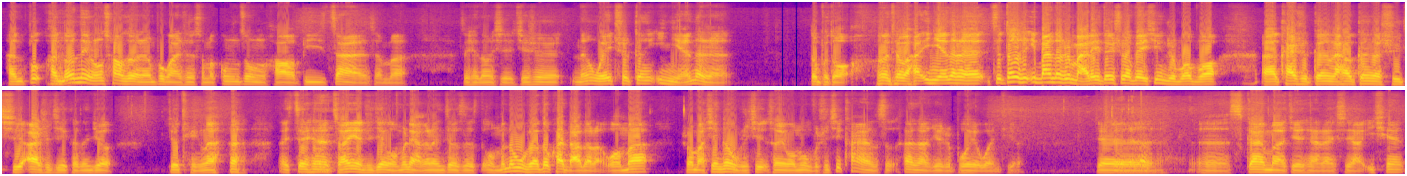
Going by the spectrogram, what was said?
很不很多内容创作人，不管是什么公众号、B 站什么这些东西，其实能维持跟一年的人。都不多，对吧？一年的人，这都是一般都是买了一堆设备，兴致勃勃，呃，开始跟，然后跟个十期、二十期，可能就就停了。那这现在转眼之间，我们两个人就是我们的目标都快达到了。我们说嘛，先跟五十期，所以我们五十期看上去看上去是不会有问题了。这呃，Sky 嘛，接下来是要一千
